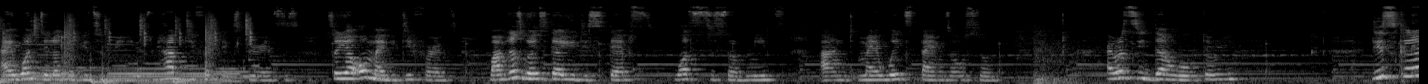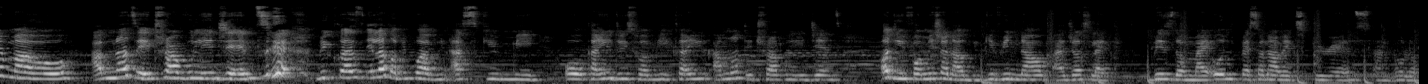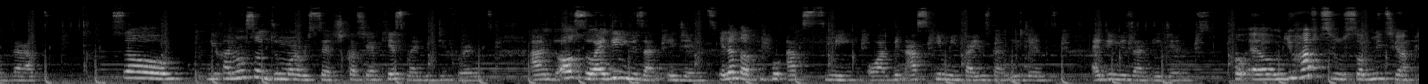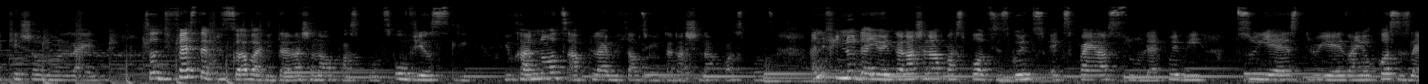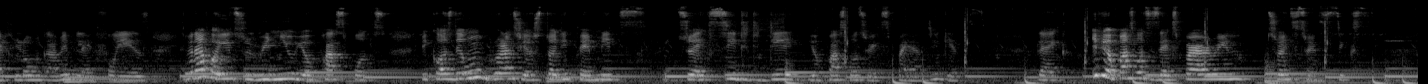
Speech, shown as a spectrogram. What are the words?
i watched a lot of youtube videos. We have different experiences. So your own might be different. But i'm just going to tell you the steps what to submit and my wait times also. I wrote it down oh tori. Disclaimer oh i'm not a travel agent because a lot of people have been asking me oh can you do this for me? Can you i'm not a travel agent. All the information i'll be giving now are just like based on my own personal experience and all of that so you can also do more research because your case might be different. And also i didn't use an agent. A lot of people asked me or have been asking me if i used an agent. I didn't use an agent. So um you have to submit your application online. So the first step is to have an international passport obviously you cannot apply without your international passport. And if you know that your international passport is going to expire soon like maybe two years three years and your course is like longer maybe like four years it's better for you to renew your passport because they won't grant your study permits to exceed the day your passport will expire. Do you get like if your passport is expiring 2026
